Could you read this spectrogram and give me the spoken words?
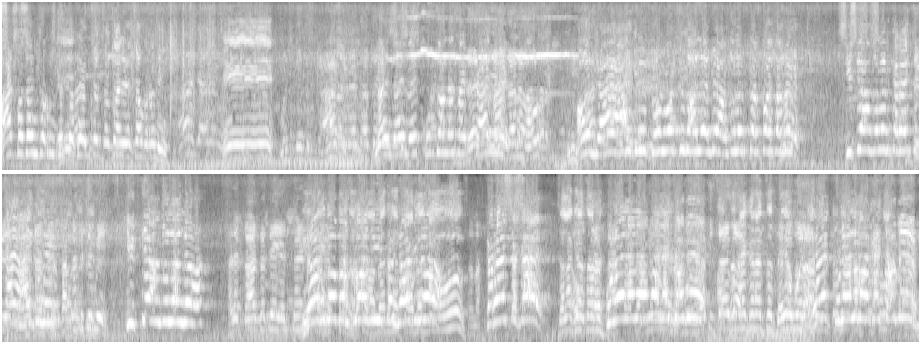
हात बदन करून घेतो आम्ही आमच्या स्वतः याच्यावर आम्ही? नाही नाही नाही खूप झालं साहेब काय आहे? हो? अहो न्याय आहे की नाही? दोन वर्ष झाले आम्ही आंदोलन करतोय आम्ही. किती आंदोलन करायचं काय आहे की सांगा नाही तुम्ही. किती आंदोलन? अरे काय तर ते येत नाही. लग्न बसलो आम्ही इथं लग्न. करायचं काय? चला घ्या चला. कुणाला नाही मागायचं आम्ही? असं नाही करायचं? ते बोला. हे कुणाला मागायचं आम्ही?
